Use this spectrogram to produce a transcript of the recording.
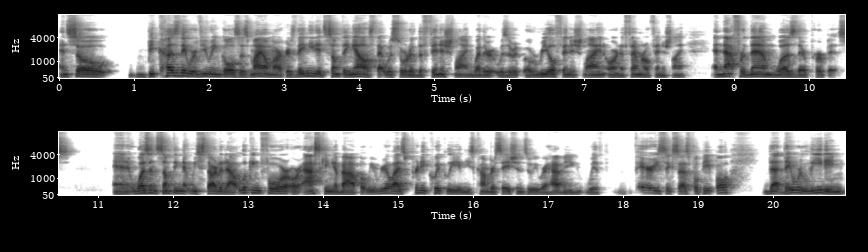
And so because they were viewing goals as mile markers, they needed something else that was sort of the finish line, whether it was a, a real finish line or an ephemeral finish line. And that for them was their purpose. And it wasn't something that we started out looking for or asking about, but we realized pretty quickly in these conversations that we were having with very successful people that they were leading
